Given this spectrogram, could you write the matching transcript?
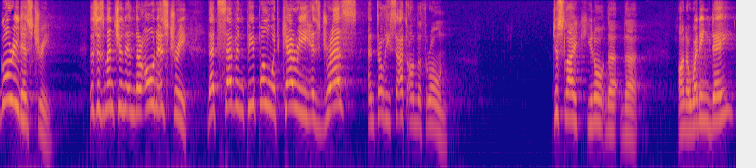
Go read history. This is mentioned in their own history that seven people would carry his dress until he sat on the throne. Just like, you know, the, the on a wedding day,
